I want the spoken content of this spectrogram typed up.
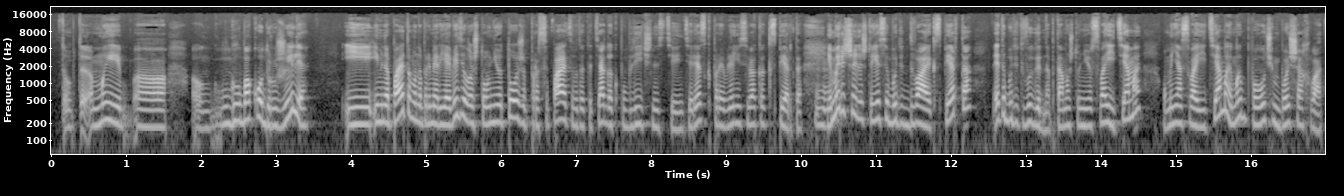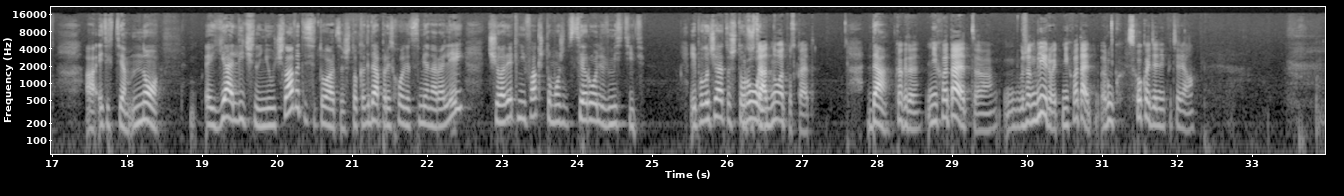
Мы э, глубоко дружили, и именно поэтому, например, я видела, что у нее тоже просыпается вот эта тяга к публичности, интерес к проявлению себя как эксперта. Угу. И мы решили, что если будет два эксперта, это будет выгодно, потому что у нее свои темы, у меня свои темы, и мы получим больше охват а, этих тем. Но э, я лично не учла в этой ситуации, что когда происходит смена ролей, человек не факт, что может все роли вместить. И получается, что роль... одну отпускает. Да. Как это? Не хватает э, жонглировать, не хватает рук. Сколько денег потерял?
